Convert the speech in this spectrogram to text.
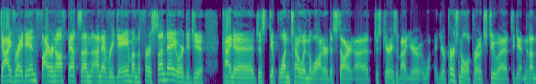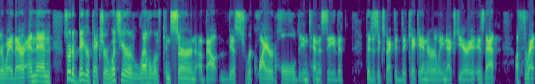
dive right in, firing off bets on on every game on the first Sunday, or did you kind of just dip one toe in the water to start? Uh, just curious about your your personal approach to to getting it underway there, and then sort of bigger picture. What's your level of concern about this required hold in Tennessee that that is expected to kick in early next year. Is that a threat,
